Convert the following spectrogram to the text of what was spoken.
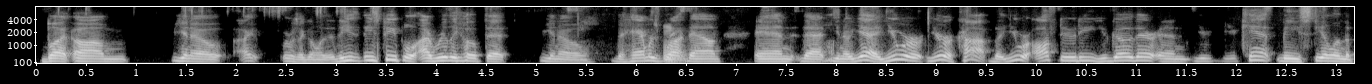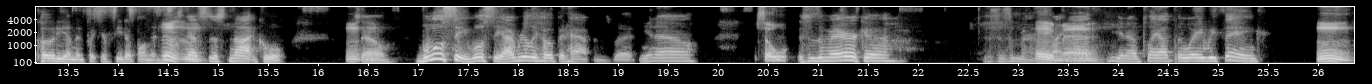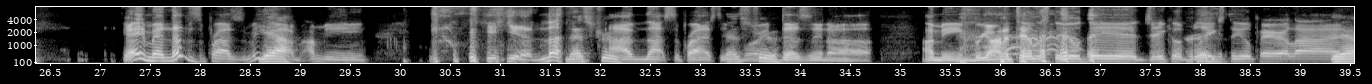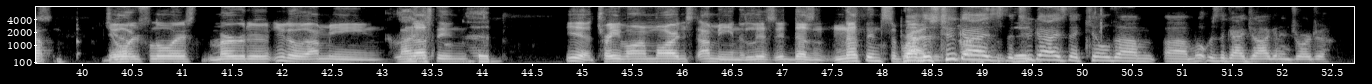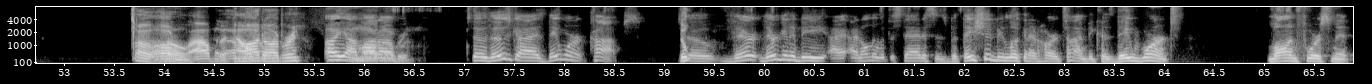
But um, you know, I where was I going with it? These these people, I really hope that you know the hammer's Hmm. brought down and that you know, yeah, you were you're a cop, but you were off duty. You go there and you you can't be stealing the podium and put your feet up on the desk. Mm-mm. That's just not cool. Mm-mm. So, but we'll see. We'll see. I really hope it happens. But you know, so this is America. This is America. Hey, Might man. not, you know, play out the way we think. Mm. Hey man, nothing surprises me. Yeah. I, I mean, yeah, nothing. That's true. I'm not surprised That's anymore. true. It doesn't. Uh, I mean, Breonna Taylor still dead. Jacob Blake still paralyzed. Yeah. George Floyd murdered. You know, I mean, Elijah nothing. Yeah, Trayvon Martin. I mean, the list it doesn't nothing Now surprises. there's two guys, the two guys that killed um um what was the guy jogging in Georgia? Oh, Oh, Arbery. Albert, uh, Ahmaud Albert. Arbery. Oh yeah, Ahmaud Ahmaud Arbery. So those guys, they weren't cops. Nope. So they're they're going to be. I, I don't know what the status is, but they should be looking at hard time because they weren't law enforcement,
